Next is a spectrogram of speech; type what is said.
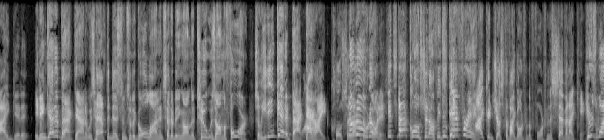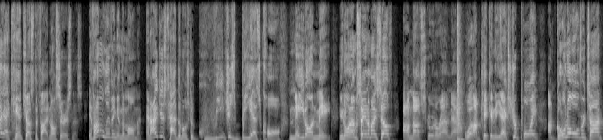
I get it. He didn't get it back down. It was half the distance to the goal line. Instead of being on the two, it was on the four. So he didn't get it back down. All right, close enough. no, the no. is, It's not close enough. It's you can- different. I could justify going from the four. From the seven, I can't. Here's why I can't justify it in all seriousness. If I'm living in the moment and I just had the most egregious BS call made on me, you know what I'm saying to myself? I'm not screwing around now. Well- I'm kicking the extra point, I'm going to overtime,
